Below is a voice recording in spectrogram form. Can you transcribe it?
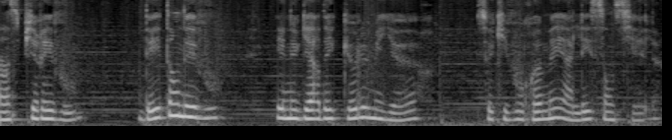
Inspirez-vous, détendez-vous et ne gardez que le meilleur, ce qui vous remet à l'essentiel.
